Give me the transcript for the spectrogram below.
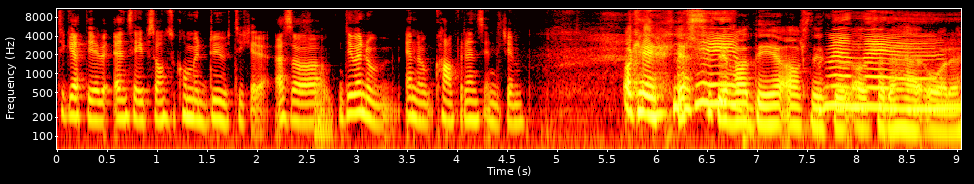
tycker att det är en safe zone så kommer du tycka det. Alltså, du är ändå, ändå confidence in the gym. Okej, yes, Okej. det var det avsnittet Men för det här eh, året.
